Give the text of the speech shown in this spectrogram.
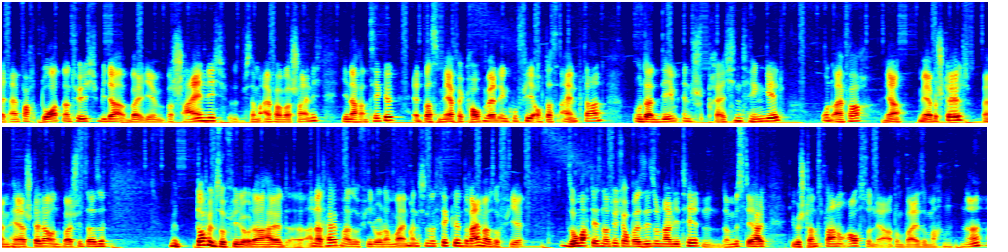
halt einfach dort natürlich wieder, weil ihr wahrscheinlich, ich sage mal einfach wahrscheinlich, je nach Artikel etwas mehr verkaufen werdet in Q4, auch das einplant und dann dementsprechend hingeht und einfach ja, mehr bestellt beim Hersteller und beispielsweise mit doppelt so viel oder halt äh, anderthalb mal so viel oder bei manchen Artikeln dreimal so viel so macht ihr es natürlich auch bei Saisonalitäten. Da müsst ihr halt die Bestandsplanung auch so in der Art und Weise machen. Ne?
